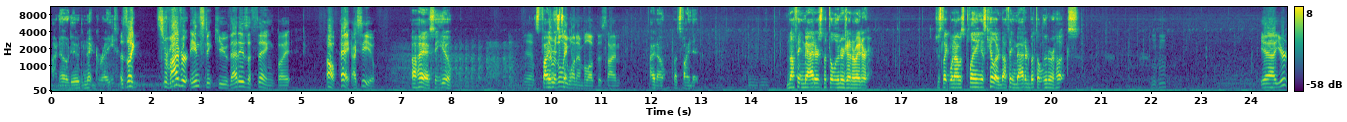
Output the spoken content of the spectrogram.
I know, dude. Isn't it great? It's like Survivor Instant Queue, that is a thing, but. Oh, hey, I see you. Oh, hey, I see you. Yeah. Let's find there was only one envelope this time. I know. Let's find it. Mm-hmm. Nothing matters but the lunar generator. Just like when I was playing as killer, nothing mattered but the lunar hooks. hmm Yeah, you're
